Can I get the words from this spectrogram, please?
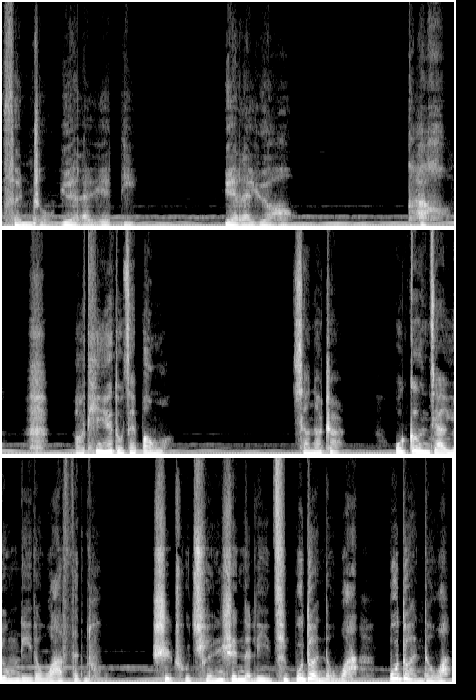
坟冢越来越低，越来越凹。太好了，老天爷都在帮我。想到这儿，我更加用力的挖坟土，使出全身的力气，不断的挖，不断的挖，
